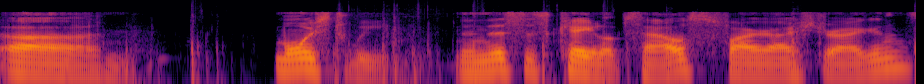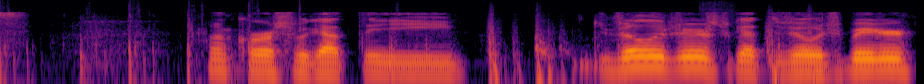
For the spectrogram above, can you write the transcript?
uh, moist weed. And this is Caleb's house, Fire Ice Dragons. Of course, we got the villagers, we got the village breeder.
